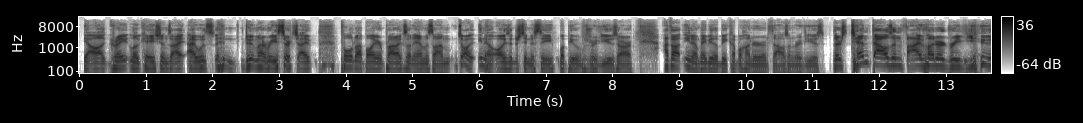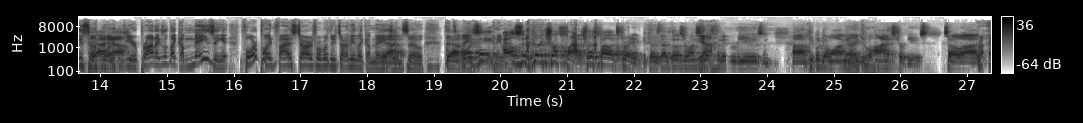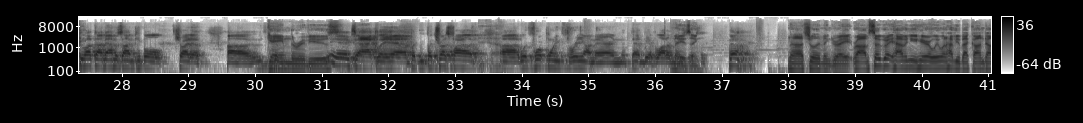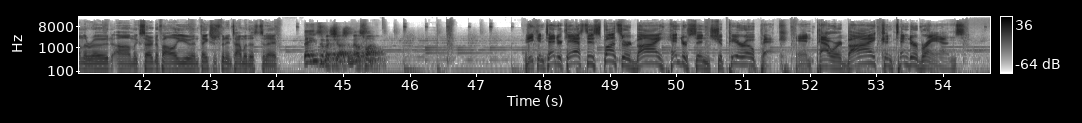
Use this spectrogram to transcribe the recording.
Yeah, all great locations. I, I was doing my research. I pulled up all your products on Amazon. It's always, you know, always interesting to see what people's reviews are. I thought, you know, maybe there'll be a couple hundred or thousand reviews. There's 10,500 reviews on yeah, one of your products. It's like amazing. 4.5 stars, 4.3 stars. I mean, like amazing. Yeah. So that's yeah. amazing. Well, I, say, anyway. I also say go to Trustpilot. Trustpilot's great because those are unsolicited yeah. reviews and uh, people go on there and give honest reviews. So uh, right. a lot of time Amazon people try to uh, game the reviews. Yeah, exactly. Yeah, but but Trustpilot, yeah. uh, we're four point three on there, and, and we have a lot of amazing. Yeah. No, it's really been great, Rob. So great having you here. We want to have you back on down the road. Um, excited to follow you, and thanks for spending time with us today. Thank you so much, Justin. That was fun. The Contender Cast is sponsored by Henderson Shapiro Peck and powered by Contender Brands.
